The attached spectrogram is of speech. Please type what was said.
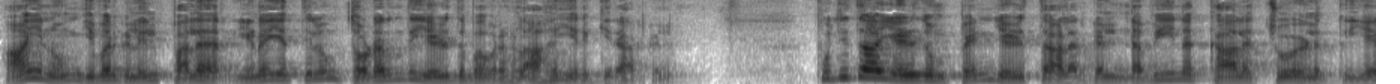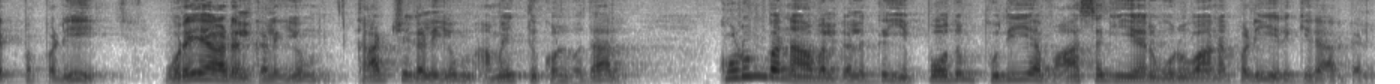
ஆயினும் இவர்களில் பலர் இணையத்திலும் தொடர்ந்து எழுதுபவர்களாக இருக்கிறார்கள். புதிதாக எழுதும் பெண் எழுத்தாளர்கள் நவீன கால சூழலுக்கு ஏற்பபடி உரையாடல்களையும் காட்சிகளையும் அமைத்து கொள்வதால் குடும்ப நாவல்களுக்கு இப்போதும் புதிய வாசகியர் உருவானபடி இருக்கிறார்கள்.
